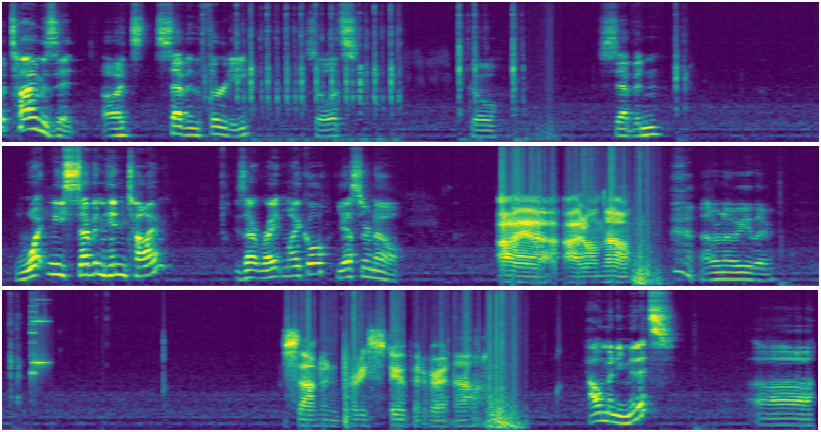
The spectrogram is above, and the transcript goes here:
What time is it? Uh, it's 7.30. So let's go 7. What, me 7 hin time? Is that right, Michael? Yes or no? I uh, I don't know. I don't know either. Sounding pretty stupid right now. How many minutes? Uh,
